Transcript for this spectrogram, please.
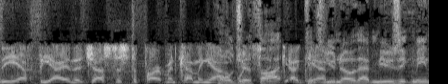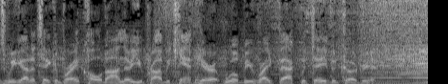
the FBI and the Justice Department coming out. Hold your thought, because you know that music means we got to take a break. Hold on there. You probably can't hear it. We'll be right back with David Codrea.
